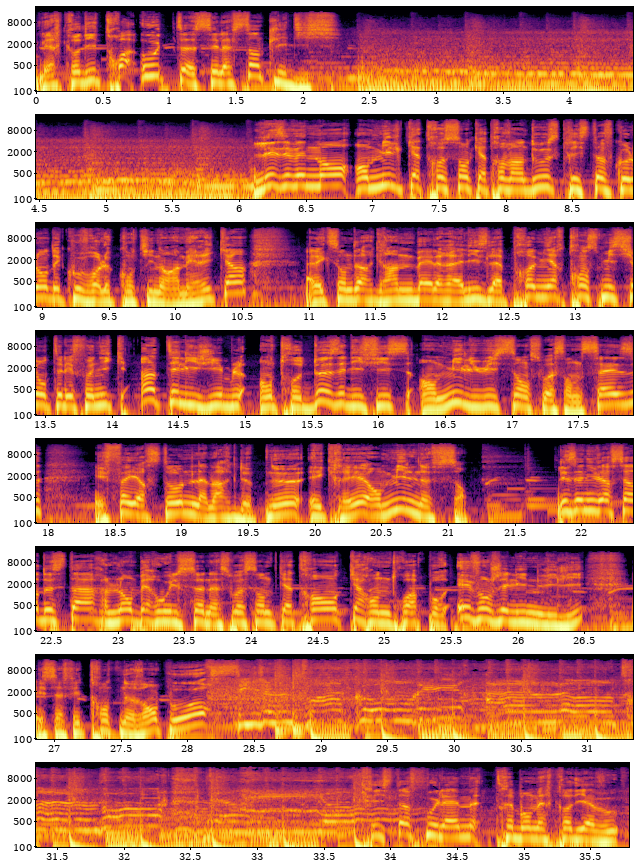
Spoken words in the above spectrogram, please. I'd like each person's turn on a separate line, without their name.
Mercredi 3 août, c'est la Sainte Lydie. Les événements, en 1492, Christophe Colomb découvre le continent américain. Alexander Graham Bell réalise la première transmission téléphonique intelligible entre deux édifices en 1876 et Firestone, la marque de pneus, est créée en 1900. Les anniversaires de stars, Lambert Wilson à 64 ans, 43 pour Evangeline Lilly et ça fait 39 ans pour... Christophe Willem, très bon mercredi à vous.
